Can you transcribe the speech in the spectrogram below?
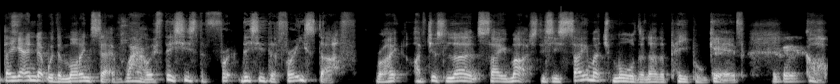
they end up with a mindset of wow, if this is the fr- this is the free stuff, right? I've just learned so much. This is so much more than other people give. Okay. God,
